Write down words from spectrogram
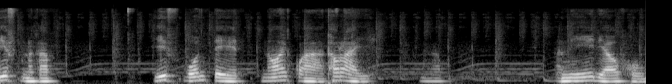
if นะครับ if voltage น้อยกว่าเท่าไหร่นะครับ อันนี้เดี๋ยวผม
